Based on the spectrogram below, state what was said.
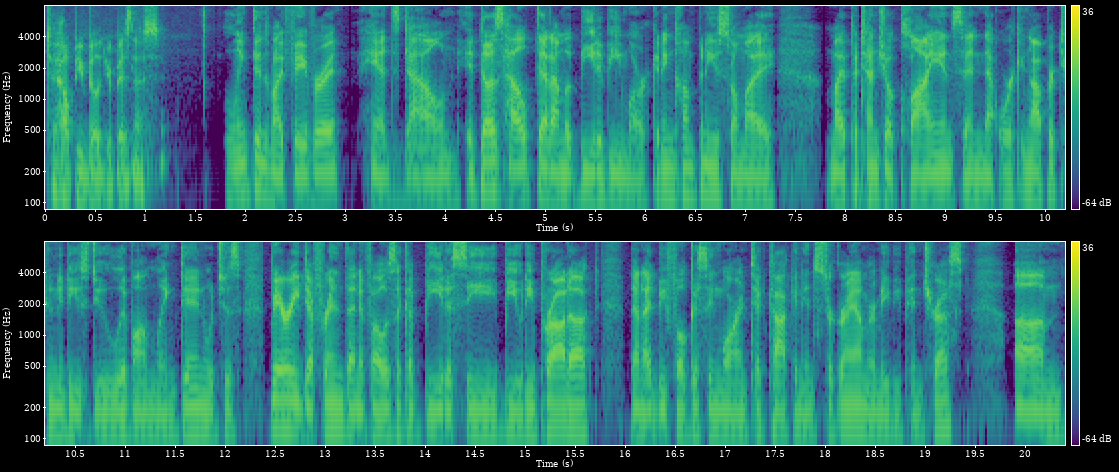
to help you build your business? LinkedIn's my favorite, hands down. It does help that I'm a B2B marketing company, so my my potential clients and networking opportunities do live on LinkedIn, which is very different than if I was like a B2C beauty product, then I'd be focusing more on TikTok and Instagram or maybe Pinterest. Um,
